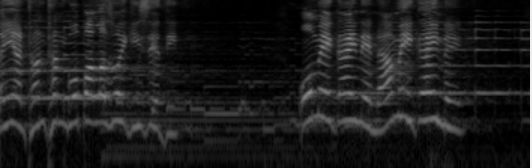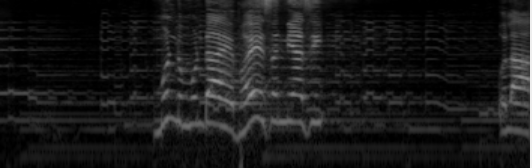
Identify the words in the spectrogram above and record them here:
અહીંયા ઠન ઠન ગોપાલ જ હોય ઘીસેથી. ઓમે કાંઈ નહીં, નામે કાંઈ નહીં. મુંડ મુંડાએ ભય સંન્યાસી ઓલા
